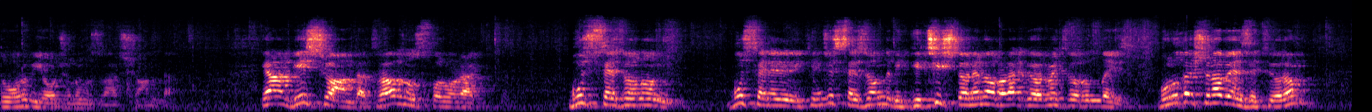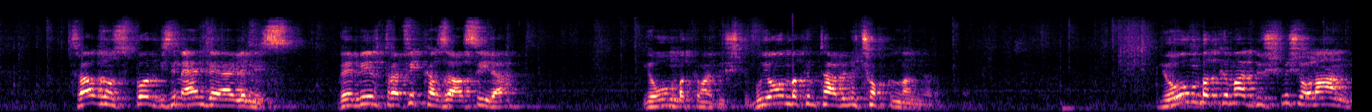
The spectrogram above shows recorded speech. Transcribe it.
doğru bir yolculuğumuz var şu anda. Yani biz şu anda Trabzonspor olarak bu sezonun, bu senenin ikinci sezonunu bir geçiş dönemi olarak görmek zorundayız. Bunu da şuna benzetiyorum. Trabzonspor bizim en değerlimiz ve bir trafik kazasıyla yoğun bakıma düştü. Bu yoğun bakım tabirini çok kullanıyorum. Yoğun bakıma düşmüş olan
